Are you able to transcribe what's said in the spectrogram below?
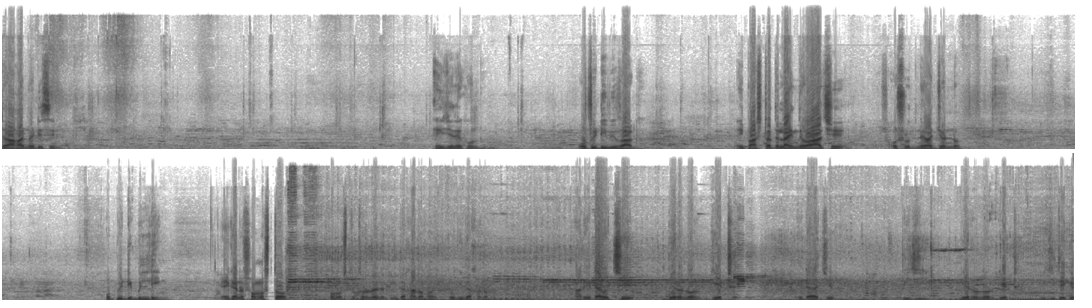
দেওয়া হয় মেডিসিন। এই যে দেখুন ওপিডি বিভাগ। এই পাঁচটাতে লাইন দেওয়া আছে ওষুধ নেওয়ার জন্য। OPD building. এখানে সমস্ত সমস্ত ধরনের দেখানো হয় রোগী দেখানো হয়। আর এটা হচ্ছে বেরোনোর গেট। এটা হচ্ছে পিজি বেরোনোর গেট, পিজি থেকে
